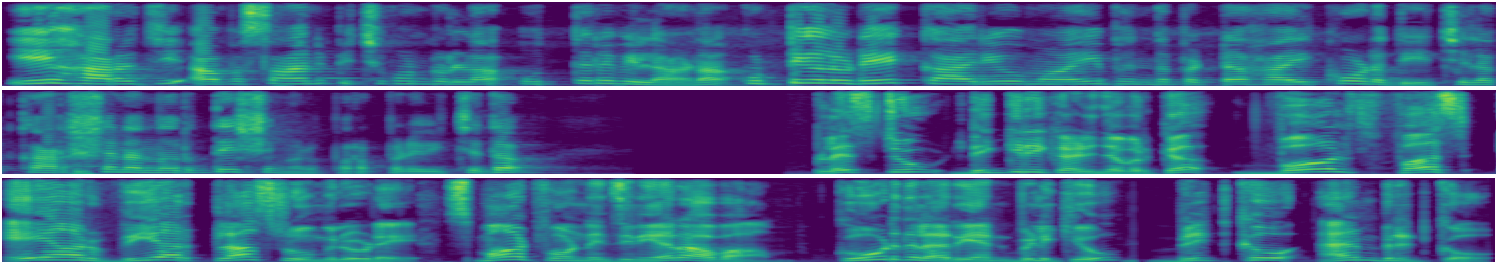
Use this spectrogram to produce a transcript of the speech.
ഈ ഹർജി അവസാനിപ്പിച്ചുകൊണ്ടുള്ള ഉത്തരവിലാണ് കുട്ടികളുടെ കാര്യവുമായി ബന്ധപ്പെട്ട് ഹൈക്കോടതി ചില കർശന നിർദ്ദേശങ്ങൾ പുറപ്പെടുവിച്ചത്. Plus two degree കഴിഞ്ഞവർക്ക് worlds first A R V R class റൂമിലൂടെ smart phone engineer ആവാം. കൂടുതൽ അറിയാൻ വിളിക്കൂ Bridco and Bridco.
